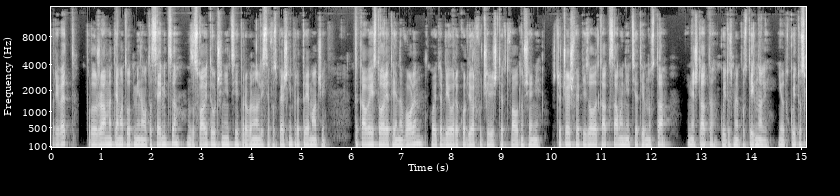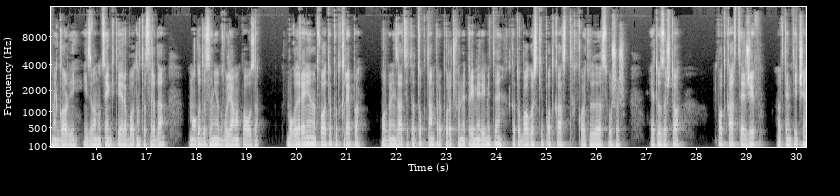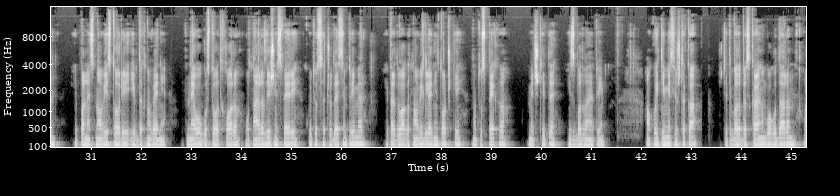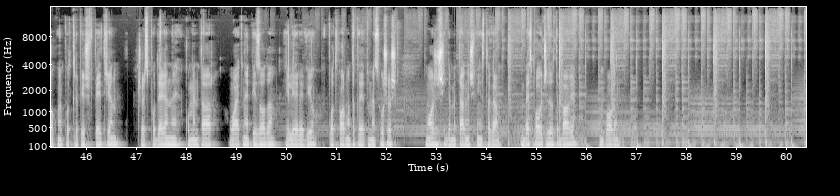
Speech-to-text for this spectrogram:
Привет! Продължаваме темата от миналата седмица за славите ученици, превърнали се в успешни предприемачи. Такава е историята и на Волен, който е бил рекордьор в училище в това отношение. Ще чуеш в епизода как само инициативността и нещата, които сме постигнали и от които сме горди извън оценките и работната среда, могат да са ни от голяма полза. Благодарение на твоята подкрепа, организацията тук там препоръчва непримиримите като български подкаст, който да слушаш. Ето защо. Подкастът е жив, автентичен и пълен с нови истории и вдъхновения. В него гостуват хора от най-различни сфери, които са чудесен пример и предлагат нови гледни точки над успеха, мечтите и сбъдването им. Ако и ти мислиш така, ще ти бъда безкрайно благодарен, ако ме подкрепиш в Patreon, чрез поделяне, коментар, лайк на епизода или ревю в платформата, където ме слушаш, можеш и да ме тагнеш в Instagram. Без повече да те бавя, волен.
